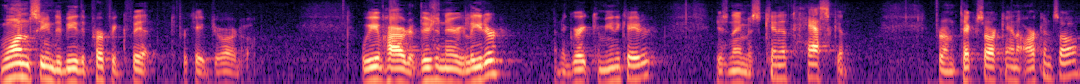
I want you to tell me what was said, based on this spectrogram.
One seemed to be the perfect fit for Cape Girardeau. We have hired a visionary leader and a great communicator. His name is Kenneth Haskin from Texarkana, Arkansas.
